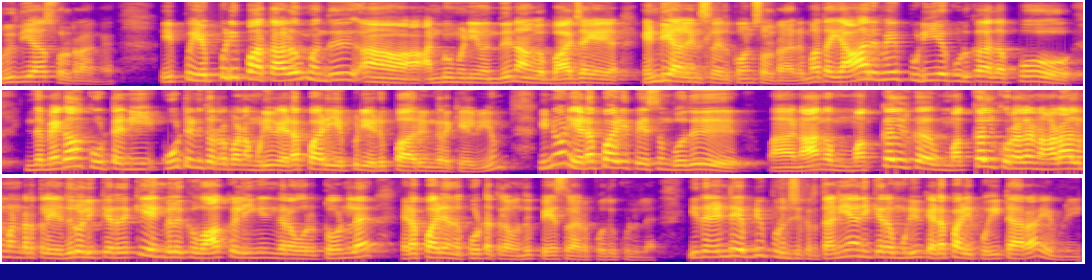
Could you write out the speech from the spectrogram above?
உறுதியாக சொல்கிறாங்க இப்போ எப்படி பார்த்தாலும் வந்து அன்புமணி வந்து நாங்கள் பாஜக என்டி அலையன்ஸில் இருக்கோம்னு சொல்கிறாரு மற்ற யாருமே புடியே கொடுக்காதப்போ இந்த மெகா கூட்டணி கூட்டணி தொடர்பான முடிவு எடப்பாடி எப்படி எடுப்பாருங்கிற கேள்வியும் இன்னொன்று எடப்பாடி பேசும்போது நாங்கள் மக்களுக்கு மக்கள் குரலை நாடாளுமன்றத்தில் எதிரொலிக்கிறதுக்கு எங்களுக்கு வாக்களிங்கிற ஒரு டோன்ல எடப்பாடி அந்த கூட்டத்துல வந்து பேசுறாரு பொதுக்குழுல. இதை ரெண்டு எப்படி புரிஞ்சுக்கிறது? தனியா நிக்கிற முடிவுக்கு எடப்பாடி போயிட்டாரா எப்படி?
